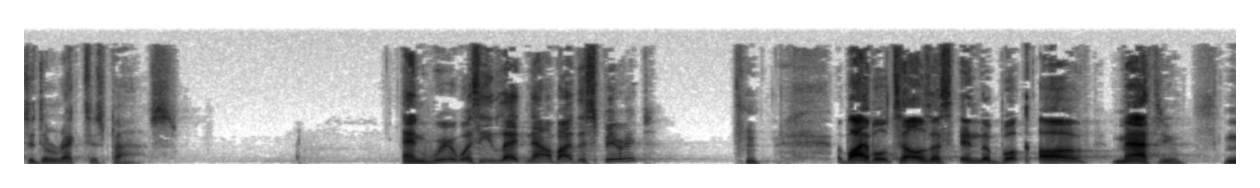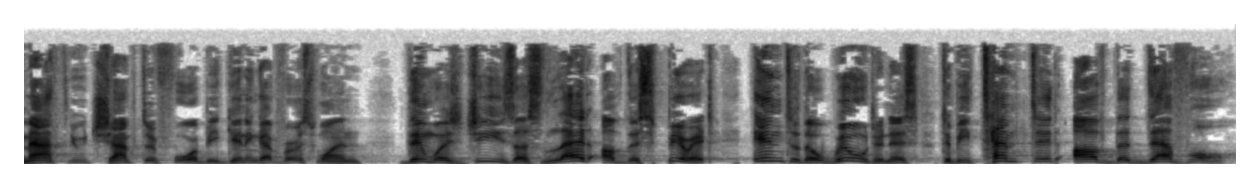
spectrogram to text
to direct his paths. And where was he led now by the Spirit? the Bible tells us in the book of Matthew, Matthew chapter 4, beginning at verse 1, then was Jesus led of the Spirit into the wilderness to be tempted of the devil.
